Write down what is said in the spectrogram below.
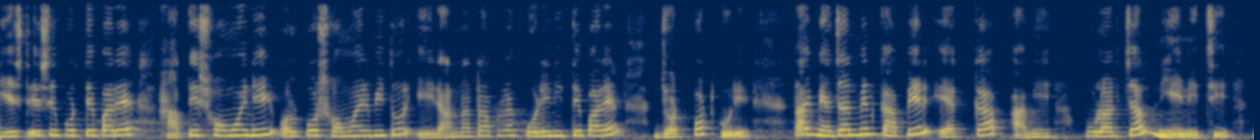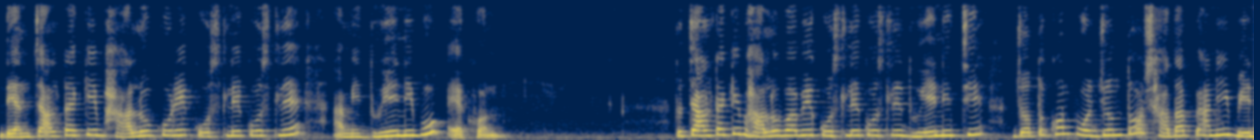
গেস্ট এসে পড়তে পারে, হাতে সময় নেই, অল্প সময়ের ভিতর এই রান্নাটা আপনারা করে নিতে পারেন জটপট করে। তাই মেজারমেন্ট কাপের এক কাপ আমি পোলার চাল নিয়ে নিচ্ছি। দেন চালটাকে ভালো করে কষলে কষলে আমি ধুয়ে নিব এখন। তো চালটাকে ভালোভাবে কষলে কষলে ধুয়ে নিচ্ছি। যতক্ষণ পর্যন্ত সাদা পানি বের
